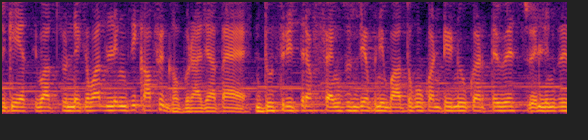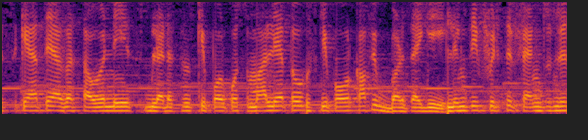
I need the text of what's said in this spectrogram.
की ऐसी बात सुनने के बाद लिंगजी काफ़ी घबरा जाता है। दूसरी तरफ़ फेंग अपनी बातों को कंटिन्यू करते हुए लिंगजी से कहते हैं, अगर सावन ने इस ब्लड एसेंस की पावर को संभाल लिया तो उसकी पावर काफ़ी बढ़ जाएगी। लिंगजी फिर से फेंग से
